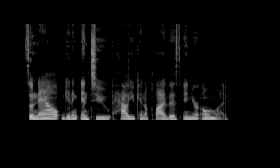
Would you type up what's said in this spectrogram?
So now getting into how you can apply this in your own life.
